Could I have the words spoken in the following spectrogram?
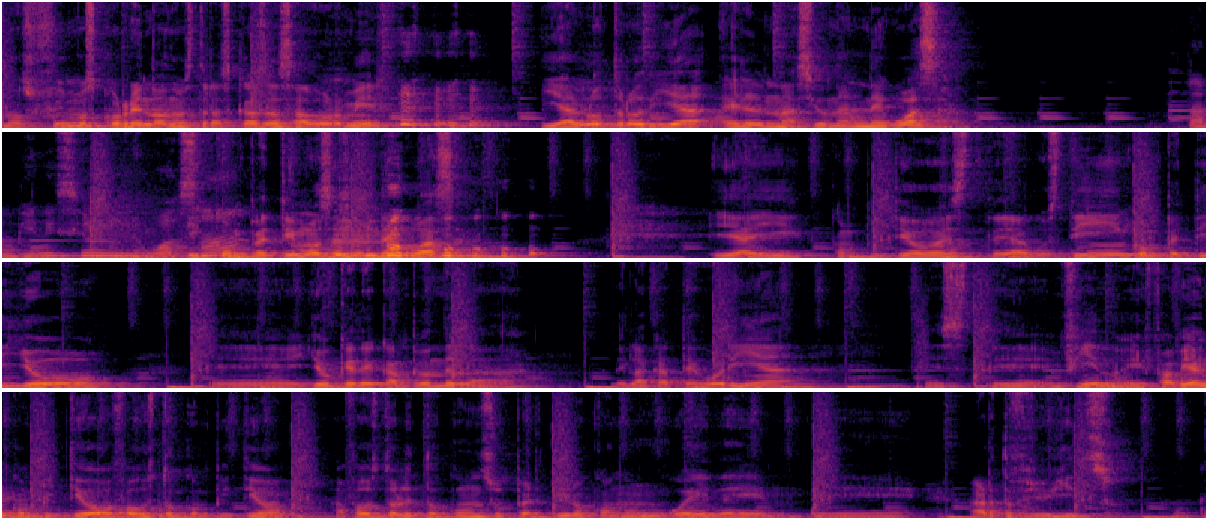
nos fuimos corriendo a nuestras casas a dormir y al otro día era el Nacional Neguasa ¿También hicieron el WhatsApp? y competimos en el Neguasa. Y ahí compitió este Agustín, competí yo, eh, yo quedé campeón de la, de la categoría. Este, en fin, y Fabián compitió, Fausto compitió. A Fausto le tocó un super tiro con un güey de, de Art of Jiu Jitsu. Ok.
